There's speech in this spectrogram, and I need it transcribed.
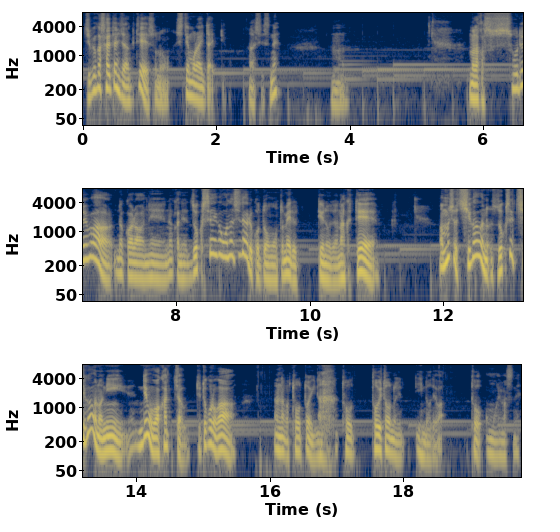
自分がされたいんじゃなくて、その、してもらいたいっていう話ですね。うん。まあ、なんか、それは、だからね、なんかね、属性が同じであることを求めるっていうのではなくて、まあ、むしろ違うの、属性違うのに、でも分かっちゃうっていうところが、なんか尊いな、尊いといいのではと思いますね。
